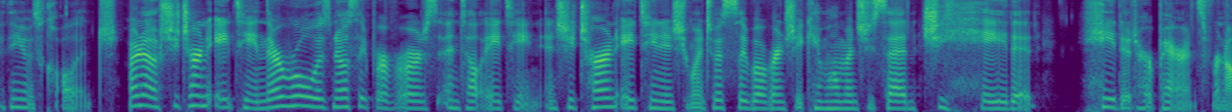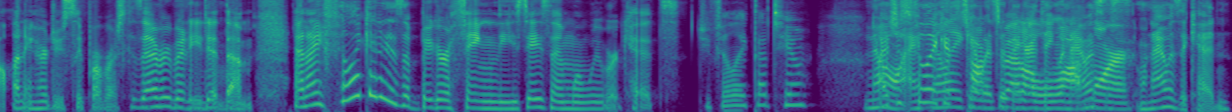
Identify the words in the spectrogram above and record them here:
I think it was college. Or no, she turned 18. Their rule was no sleepovers until 18. And she turned 18 and she went to a sleepover and she came home and she said she hated hated her parents for not letting her do sleepovers because everybody did them. And I feel like it is a bigger thing these days than when we were kids. Do you feel like that too? No, I just feel like it's it was a about bigger a thing when I was more. when I was a kid.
